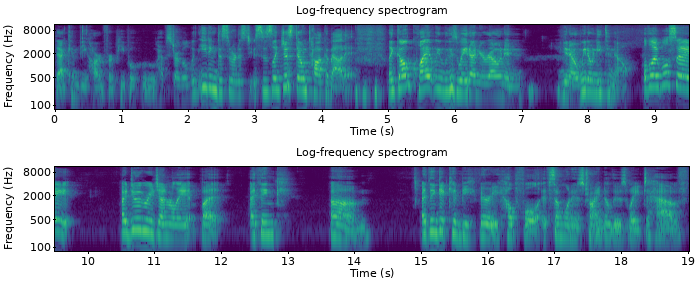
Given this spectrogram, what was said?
that can be hard for people who have struggled with eating disorders too. So it's like just don't talk about it. Like go quietly lose weight on your own and you know we don't need to know. Although I will say, I do agree generally, but I think, um, I think it can be very helpful if someone is trying to lose weight to have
